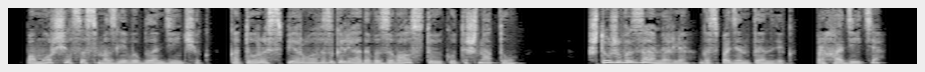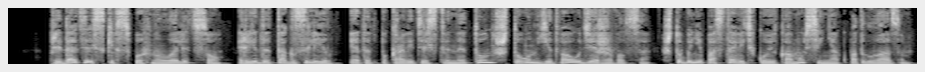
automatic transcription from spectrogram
— поморщился смазливый блондинчик, который с первого взгляда вызывал стойкую тошноту. «Что же вы замерли, господин Тенвик? Проходите». Предательски вспыхнуло лицо. Рида так злил этот покровительственный тон, что он едва удерживался, чтобы не поставить кое-кому синяк под глазом.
